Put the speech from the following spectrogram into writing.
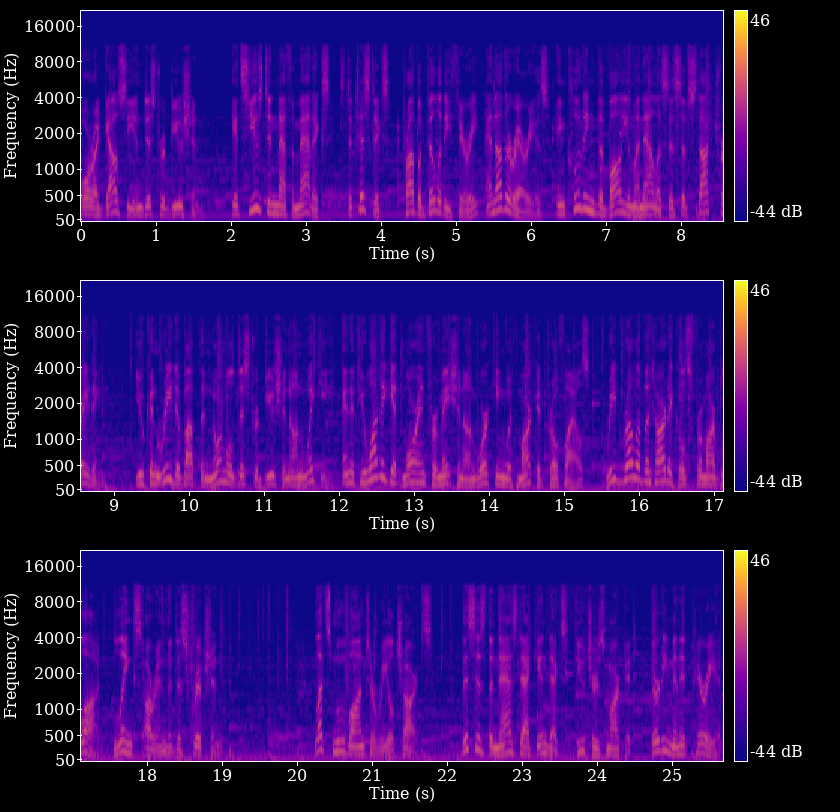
or a Gaussian distribution. It's used in mathematics, statistics, probability theory, and other areas, including the volume analysis of stock trading. You can read about the normal distribution on Wiki, and if you want to get more information on working with market profiles, read relevant articles from our blog, links are in the description. Let's move on to real charts. This is the Nasdaq Index Futures Market, 30-minute period.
